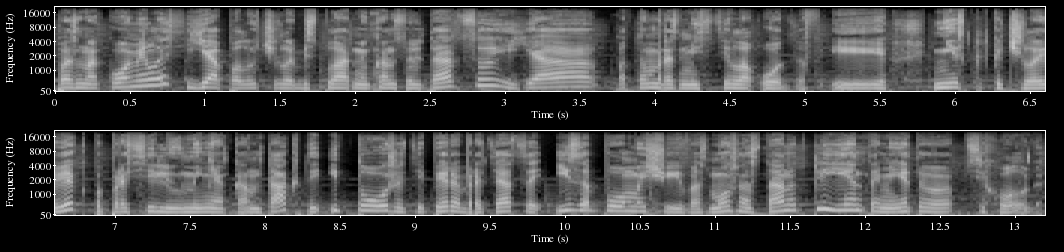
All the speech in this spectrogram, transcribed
познакомилась, я получила бесплатную консультацию, я потом разместила отзыв. И несколько человек попросили у меня контакты и тоже теперь обратятся и за помощью, и, возможно, станут клиентами этого психолога.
